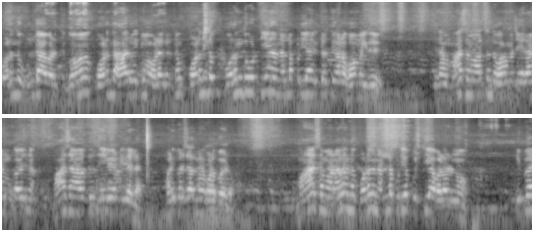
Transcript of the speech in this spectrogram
குழந்தை உண்டாகிறதுக்கும் குழந்தை ஆரோக்கியமா வளர்க்கறதுக்கும் குழந்தை பிறந்து ஊட்டியும் நல்லபடியா இருக்கிறதுக்கான ஹோமம் இது. இதான் மாசம் மாசம் இந்த ஹோமம் செய்யறான்னு முக்காவச்சு மாசம் ஆகிறது செய்ய வேண்டியது இல்லை மணிப்பிரசாதமே கூட போயிடும். மாசமானாலும் அந்த குழந்தை நல்லபடியா புஷ்டியா வளரணும். இப்ப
